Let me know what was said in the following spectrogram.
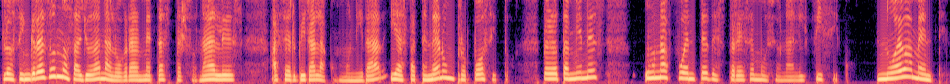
Los ingresos nos ayudan a lograr metas personales, a servir a la comunidad y hasta tener un propósito, pero también es una fuente de estrés emocional y físico. Nuevamente,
